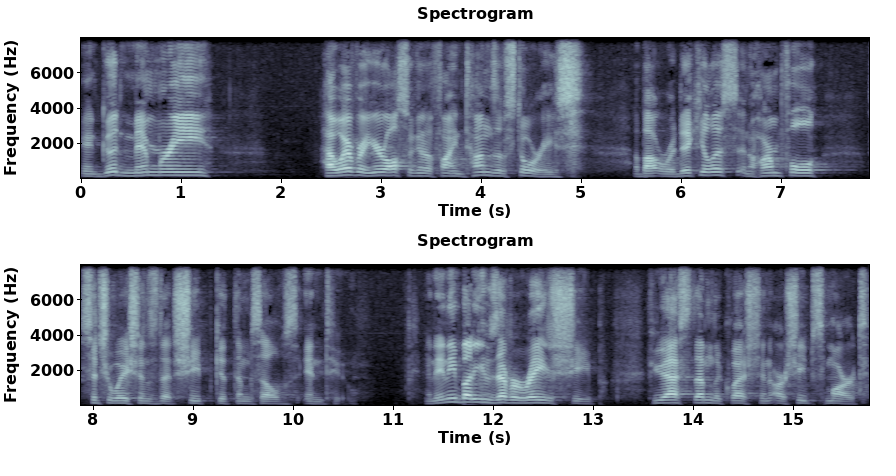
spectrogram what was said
and good memory. However, you're also going to find tons of stories about ridiculous and harmful situations that sheep get themselves into. And anybody who's ever raised sheep, if you ask them the question, Are sheep smart?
